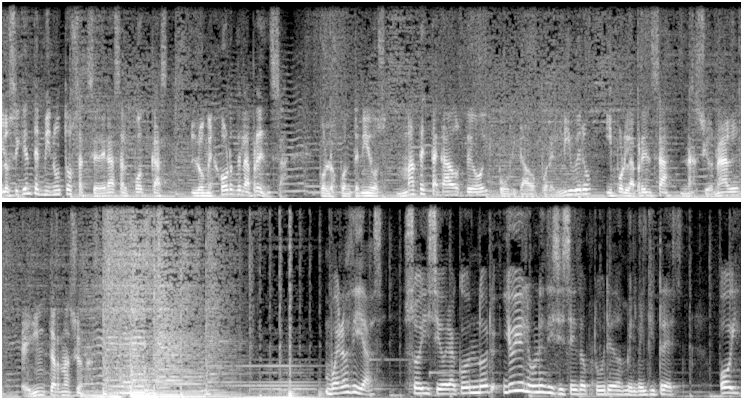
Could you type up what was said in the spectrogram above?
En los siguientes minutos accederás al podcast Lo mejor de la prensa, con los contenidos más destacados de hoy publicados por el Libro y por la prensa nacional e internacional. Buenos días, soy Isidora Cóndor y hoy es lunes 16 de octubre de 2023. Hoy,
